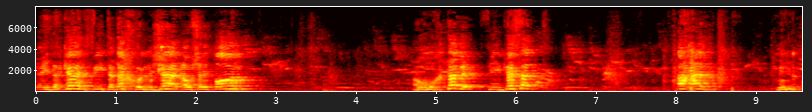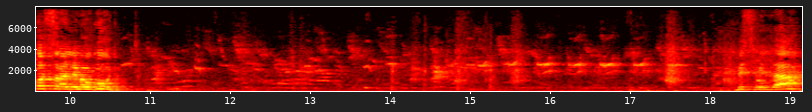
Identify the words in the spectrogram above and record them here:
فإذا كان في تدخل لجان أو شيطان أو مختبئ في جسد أحد من الأسرة اللي موجودة. بسم الله.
